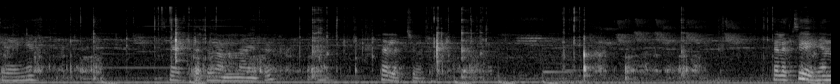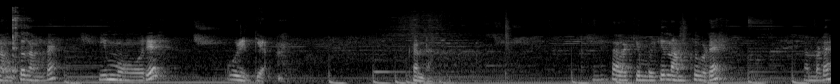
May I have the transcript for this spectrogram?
തേങ്ങ ചേർത്തിട്ട് നന്നായിട്ട് തിളച്ചു കേട്ടോ. തിളച്ച് കഴിഞ്ഞാൽ നമുക്ക് നമ്മുടെ ഈ മോര് ഒഴിക്കാം. കണ്ട? തിളയ്ക്കുമ്പോഴേക്കും നമുക്കിവിടെ നമ്മുടെ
